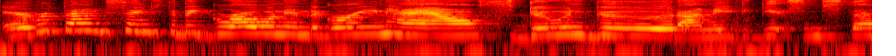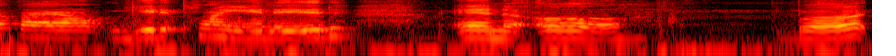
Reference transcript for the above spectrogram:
everything seems to be growing in the greenhouse, doing good. I need to get some stuff out and get it planted. And, uh, but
